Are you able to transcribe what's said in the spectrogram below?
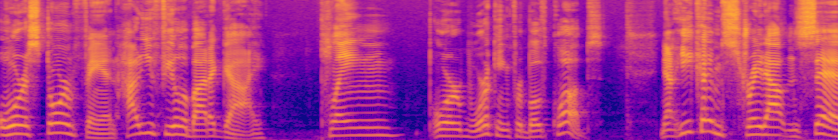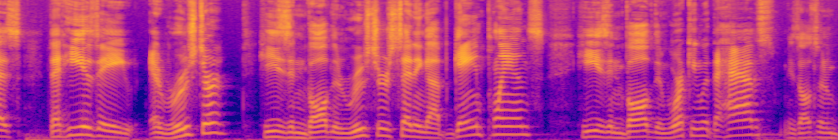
or a Storm fan, how do you feel about a guy playing or working for both clubs? Now, he comes straight out and says that he is a, a Rooster. He's involved in Roosters setting up game plans. He's involved in working with the halves. He's also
